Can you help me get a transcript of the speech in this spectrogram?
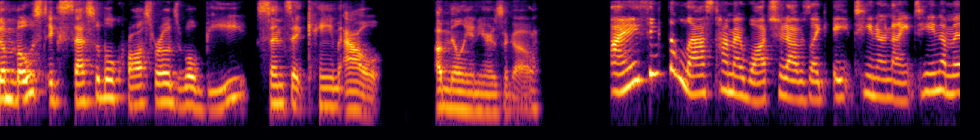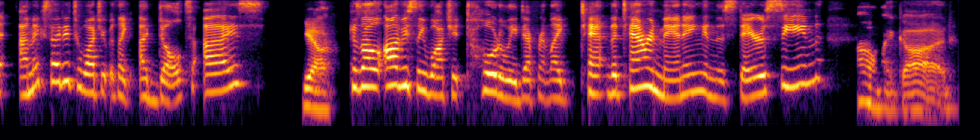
the most accessible Crossroads will be since it came out a million years ago. I think the last time I watched it, I was like 18 or 19. I'm I'm excited to watch it with like adult eyes. Yeah. Because I'll obviously watch it totally different. Like ta- the Taryn Manning and the stairs scene. Oh my God.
